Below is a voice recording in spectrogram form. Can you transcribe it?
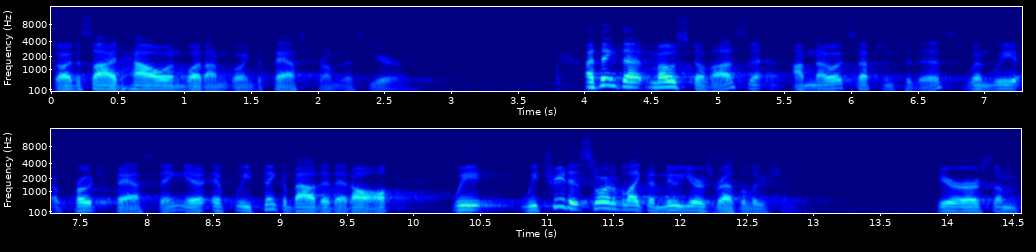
So I decide how and what I'm going to fast from this year. I think that most of us, eh, I'm no exception to this, when we approach fasting, if we think about it at all, we, we treat it sort of like a New Year's resolution. Here are some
